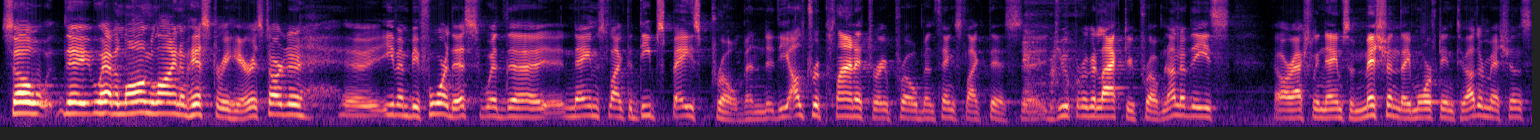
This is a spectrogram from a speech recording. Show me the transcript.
so they, we have a long line of history here. It started uh, even before this with uh, names like the Deep Space Probe and the Ultraplanetary Probe and things like this, uh, Jupiter Galactic Probe. None of these are actually names of mission. They morphed into other missions.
